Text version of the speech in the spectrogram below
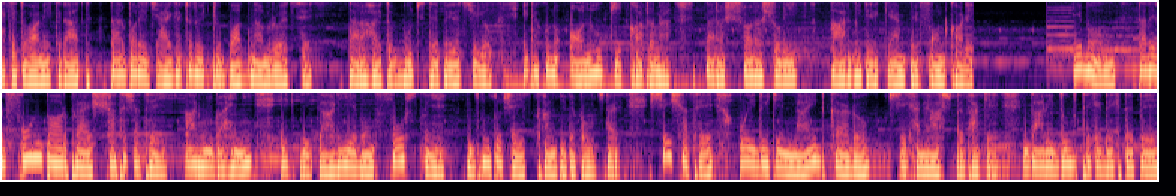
একে তো অনেক রাত, তারপরে জায়গাটারও একটু বদনাম রয়েছে। তারা হয়তো বুঝতে পেরেছিল, এটা কোনো অলৌকিক ঘটনা। তারা সরাসরি আর্মিদের ক্যাম্পে ফোন করে। এবং তাদের ফোন পাওয়ার প্রায় সাথে সাথেই আর্মি বাহিনী একটি গাড়ি এবং ফোর্স নিয়ে দ্রুত সেই স্থানটিতে পৌঁছায়। সেই সাথে ওই দুইটি নাইট গার্ডও সেখানে আসতে থাকে। গাড়ি দূর থেকে দেখতে পেয়ে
